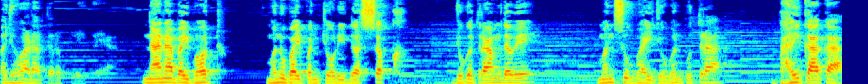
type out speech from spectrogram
અજવાળા તરફ લઈ ગયા. નાનાભાઈ ભટ્ટ, મનુભાઈ પંચોળી દર્શક જુગતરામ દવે, મનસુખભાઈ જોબનપુત્રા, ભાઈ કાકા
